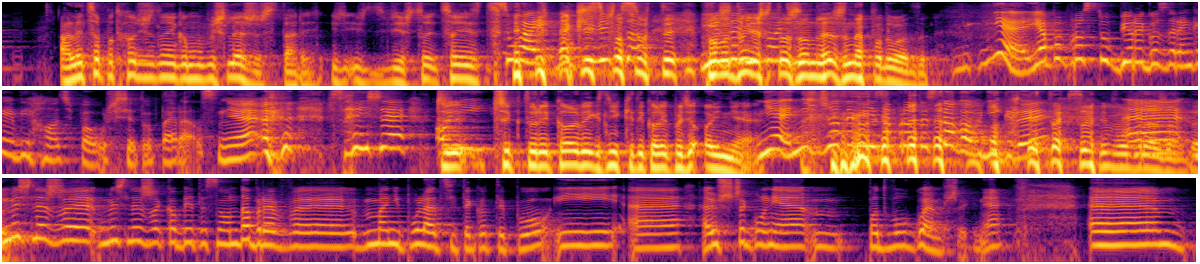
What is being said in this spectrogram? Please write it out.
ale co podchodzisz do niego, mówisz, leżysz stary. I, wiesz, co, co jest. Słuchaj, w jaki sposób ty powodujesz chodzi... to, że on leży na podłodze? Nie, ja po prostu biorę go za rękę i mówię, chodź, połóż się tu teraz, nie? W sensie czy, oni... Czy którykolwiek z nich kiedykolwiek powiedział, oj nie? Nie, nikt żaden nie zaprotestował nigdy. Okay, tak sobie wyobrażam. E, tak. Myślę, że, myślę, że kobiety są dobre w manipulacji tego typu i e, a już szczególnie mm, po dwóch głębszych, nie? E,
